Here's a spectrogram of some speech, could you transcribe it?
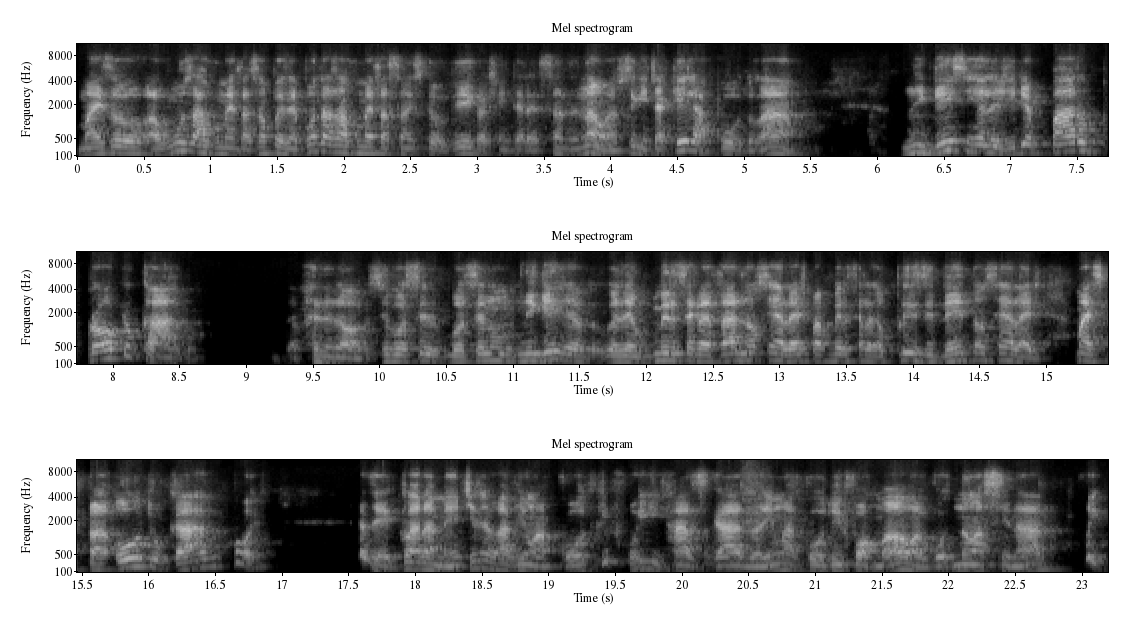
Mas oh, algumas argumentações, por exemplo, uma das argumentações que eu vi que eu achei interessante, não, é o seguinte: aquele acordo lá, ninguém se reelegeria para o próprio cargo. Não, se você, você não. Ninguém. O primeiro secretário não se elege para primeiro secretário, o presidente não se elege. Mas para outro cargo, pode. Quer dizer, claramente havia um acordo que foi rasgado aí, um acordo informal, um acordo não assinado, foi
